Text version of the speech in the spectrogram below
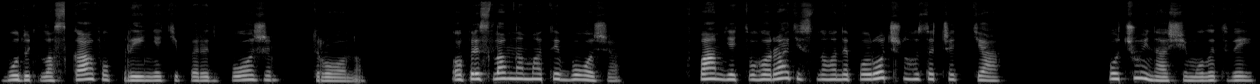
будуть ласкаво прийняті перед Божим троном. О, преславна Мати Божа, в пам'ять Твого радісного непорочного зачаття, почуй наші молитви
